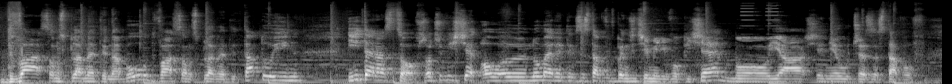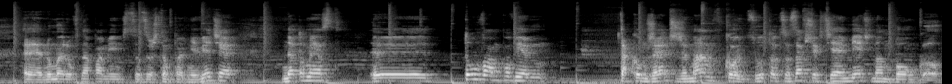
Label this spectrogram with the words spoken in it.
Dwa są z planety Naboo, dwa są z planety Tatooine. I teraz co? Oczywiście o, numery tych zestawów będziecie mieli w opisie, bo ja się nie uczę zestawów e, numerów na pamięć, co zresztą pewnie wiecie. Natomiast y, tu Wam powiem taką rzecz, że mam w końcu to, co zawsze chciałem mieć, mam bongo.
